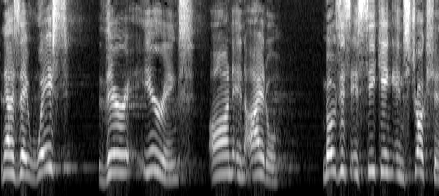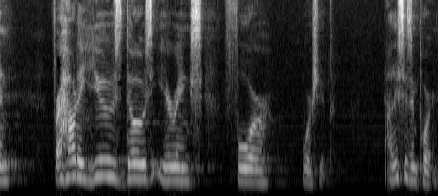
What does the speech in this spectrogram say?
And as they waste their earrings on an idol, Moses is seeking instruction for how to use those earrings for worship. Now, this is important.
